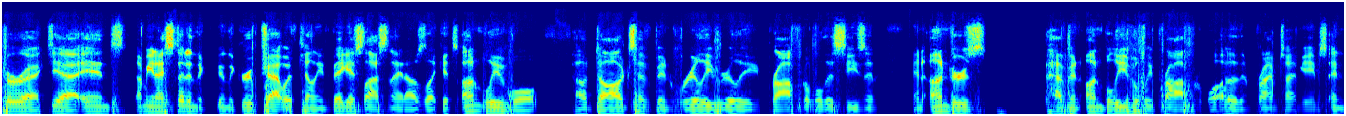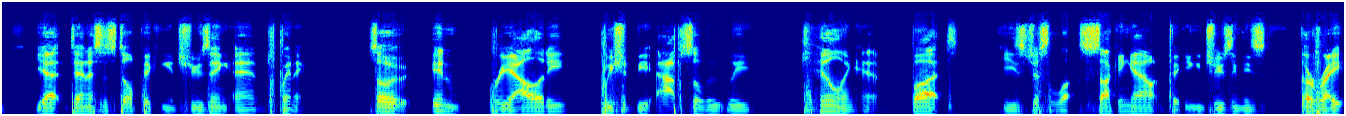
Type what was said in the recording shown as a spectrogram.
Correct. Yeah, and I mean, I said in the in the group chat with Killian Vegas last night, I was like, it's unbelievable how dogs have been really, really profitable this season, and unders have been unbelievably profitable, other than primetime games, and yet Dennis is still picking and choosing and winning. So in reality, we should be absolutely killing him, but He's just lo- sucking out and picking and choosing these the right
